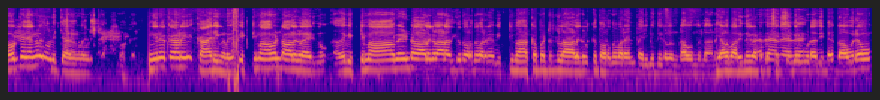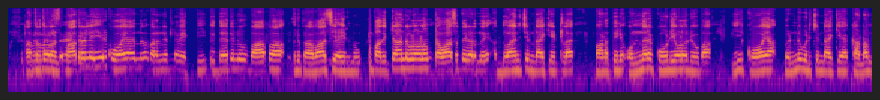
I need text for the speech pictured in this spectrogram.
ഓക്കെ ഞങ്ങൾ വിളിക്കാം നിങ്ങളെ വിളിക്കാം. ഓക്കെ. ഇങ്ങനെയൊക്കെയാണ് കാര്യങ്ങൾ വിക്ടിം ആവേണ്ട ആളുകളായിരുന്നു. അത് വിക്ടിം ആവേണ്ട ആളുകളാണ് അധികം തുറന്നു പറയുന്നത്. വിക്ടിം ആക്കപ്പെട്ടിട്ടുള്ള ആളുകൾക്ക് തുറന്നു പറയാൻ പരിമിതികൾ ഉണ്ടാവും എന്നുള്ളതാണ്. ഇയാൾ പറയുന്നത് കേട്ടത് ശിക്ഷയ്ക്കും കൂടെ അതിന്റെ ഗൗരവം അത്രത്തോളം ഉണ്ട്. മാത്രമല്ല ഈ ഒരു കോയ എന്ന് പറഞ്ഞിട്ടുള്ള വ്യക്തി ഇദ്ദേഹത്തിന്റെ ഒരു ബാപ്പ ഒരു പ്രവാസിയായിരുന്നു. പതിറ്റാണ്ടുകളോളം പ്രവാസത്തിൽ കിടന്ന് അധ്വാനിച്ചുണ്ടാക്കിയിട്ടുള്ള പണത്തിൽ ഒന്നര കോടിയോളം രൂപ ഈ കോയ പെണ്ണ് പിടിച്ചുണ്ടാക്കിയ കടം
